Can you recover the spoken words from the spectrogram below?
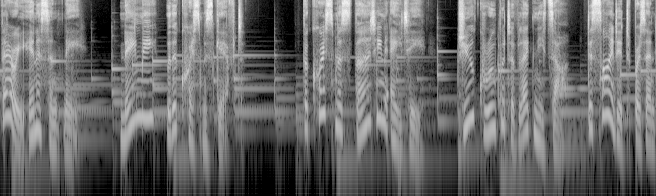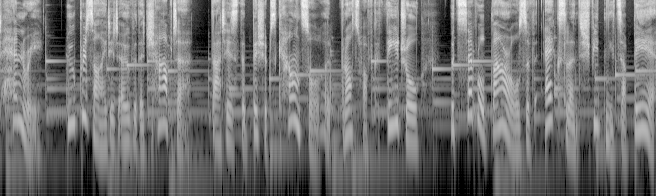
very innocently, namely with a Christmas gift. For Christmas 1380, Duke Rupert of Legnica decided to present Henry, who presided over the chapter, that is, the Bishop's Council at Wrocław Cathedral, with several barrels of excellent Świdnica beer.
